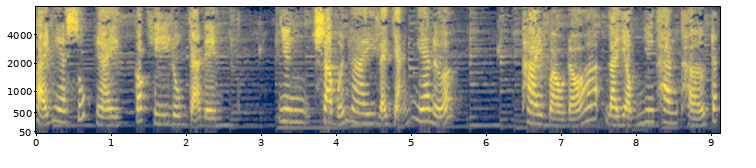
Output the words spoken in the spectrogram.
phải nghe suốt ngày, có khi luôn cả đêm. Nhưng sao bữa nay lại chẳng nghe nữa? Thay vào đó là giọng như than thở trách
